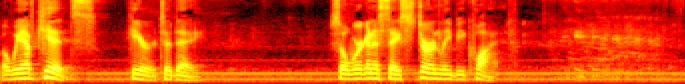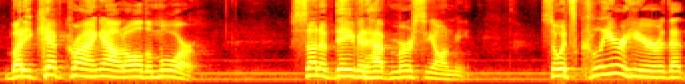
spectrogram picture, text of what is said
But we have kids here today. So we're going to say, sternly be quiet. But he kept crying out all the more, Son of David, have mercy on me. So it's clear here that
